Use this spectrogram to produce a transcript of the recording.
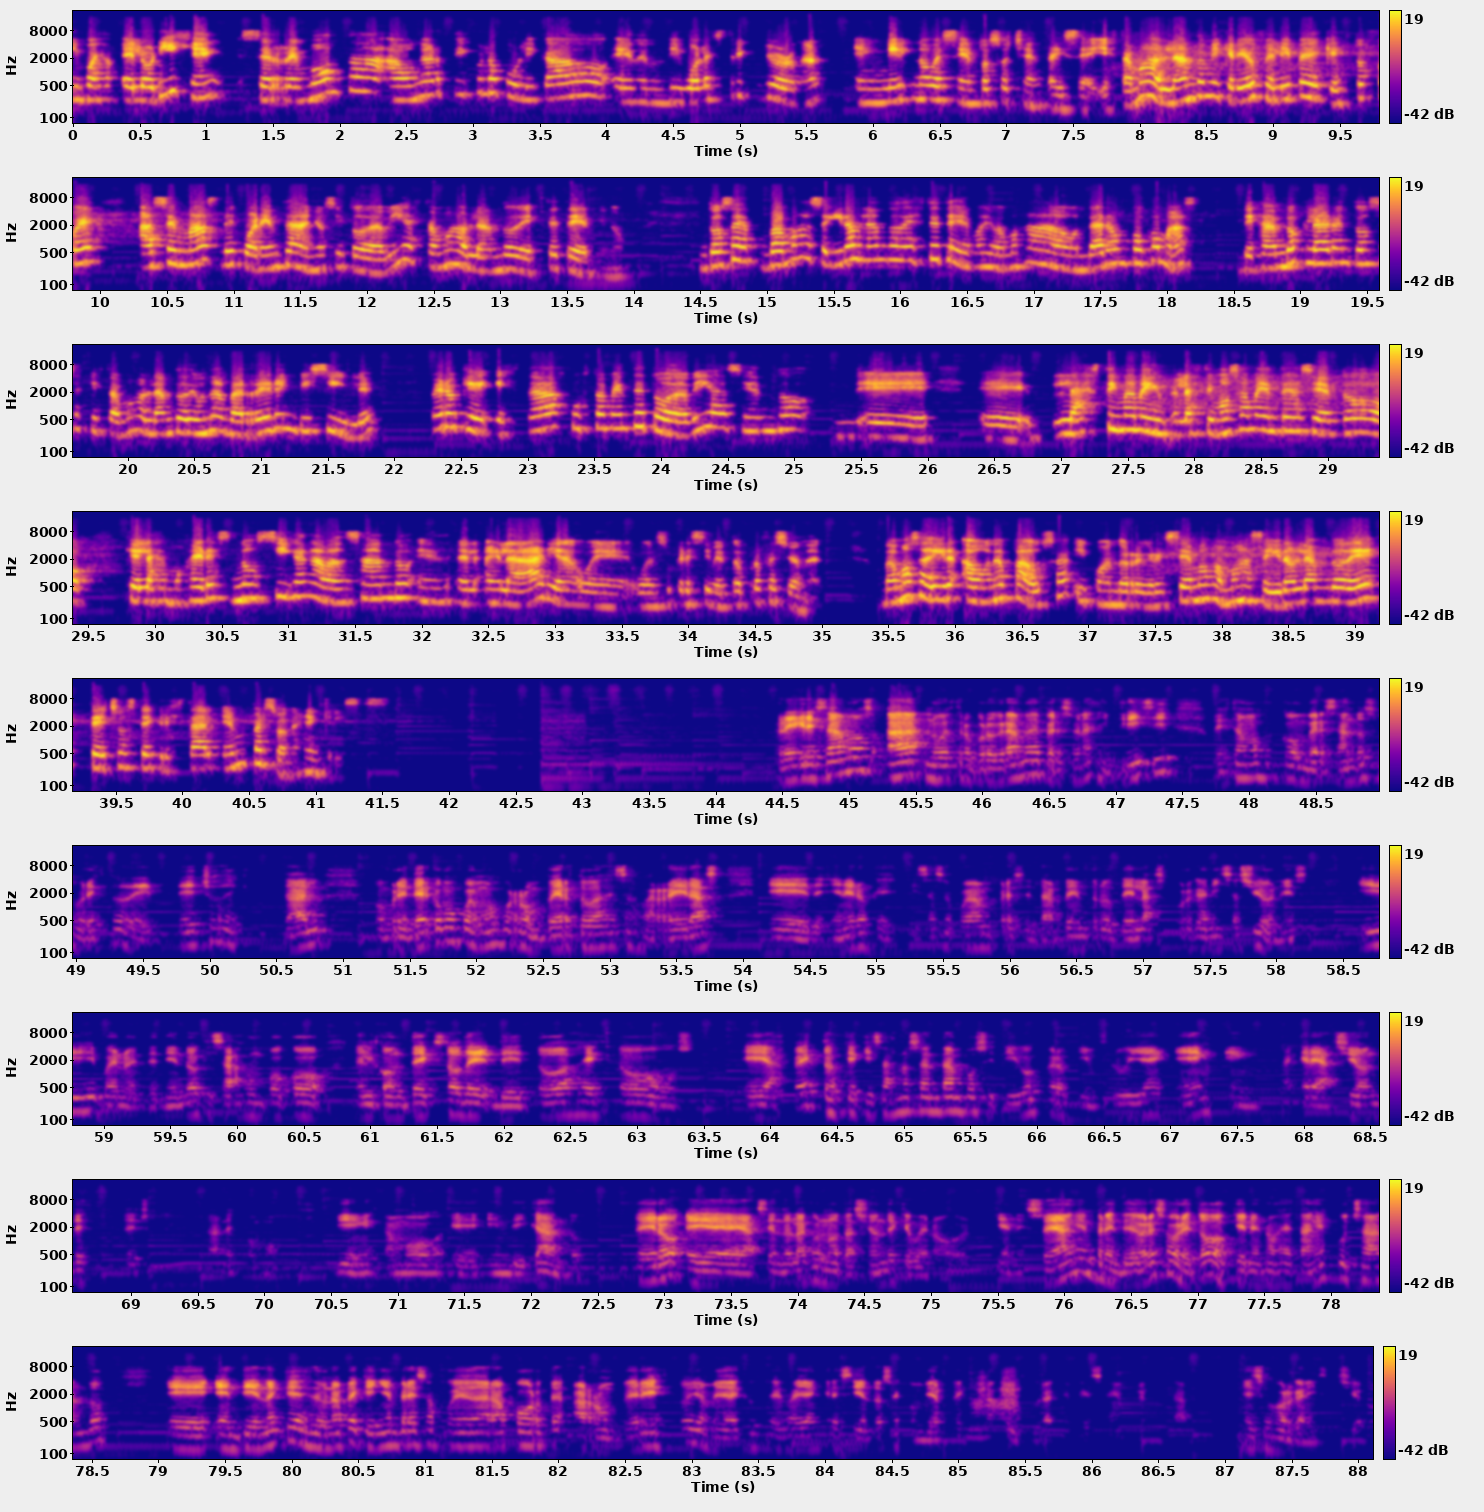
Y pues el origen se remonta a un artículo publicado en The Wall Street Journal en 1986. Estamos hablando, mi querido Felipe, de que esto fue hace más de 40 años y todavía estamos hablando de este término. Entonces, vamos a seguir hablando de este tema y vamos a ahondar un poco más, dejando claro entonces que estamos hablando de una barrera invisible, pero que está justamente todavía haciendo, eh, eh, lastimosamente haciendo que las mujeres no sigan avanzando en, la área o en su crecimiento profesional. Vamos a ir a una pausa y cuando regresemos vamos a seguir hablando de techos de cristal en personas en crisis. Regresamos a nuestro programa de personas en crisis. Hoy estamos conversando sobre esto de techos de cristal, comprender cómo podemos romper todas esas barreras eh, de género que quizás se puedan presentar dentro de las organizaciones y bueno, entendiendo quizás un poco el contexto de, de todos estos eh, aspectos que quizás no sean tan positivos, pero que influyen en, en la creación de estos techos digitales, como bien estamos eh, indicando. pero eh, haciendo la connotación de que, bueno, quienes sean emprendedores, sobre todo quienes nos están escuchando, eh, entiendan que desde una pequeña empresa puede dar aporte a romper esto y a medida que ustedes vayan creciendo se convierte en una cultura que empiecen a implementar en sus organizaciones.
